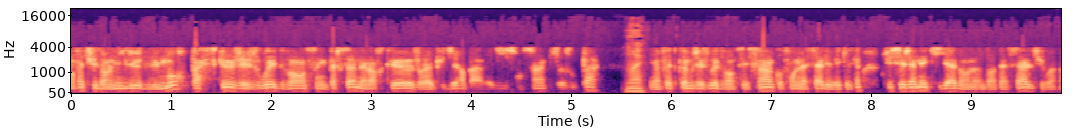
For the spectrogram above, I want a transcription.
en fait, je suis dans le milieu de l'humour parce que j'ai joué devant cinq personnes, alors que j'aurais pu dire, bah vas-y, ils sont cinq, je joue pas. Ouais. Et en fait, comme j'ai joué devant ces cinq, au fond de la salle, il y avait quelqu'un. Tu sais jamais qui y a dans, ta salle, tu vois.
